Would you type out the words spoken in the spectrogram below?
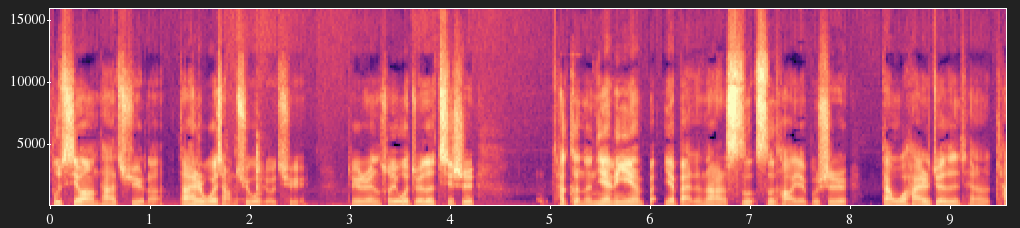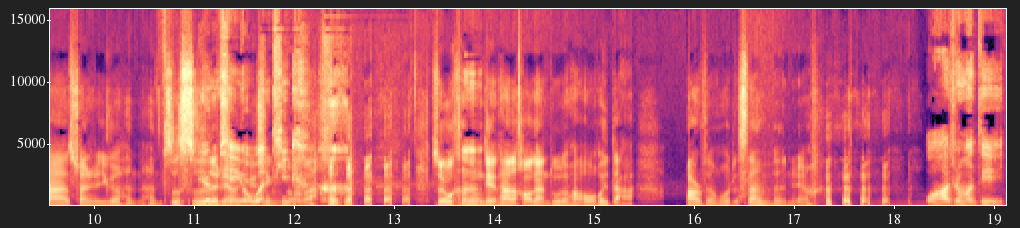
不希望他去了，他还是我想去我就去。这个人，所以我觉得其实他可能年龄也摆也摆在那儿，思思考也不是，但我还是觉得他他算是一个很很自私的这样一个性格吧。所以我可能给他的好感度的话，我会打二分或者三分这样。哇，这么低，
